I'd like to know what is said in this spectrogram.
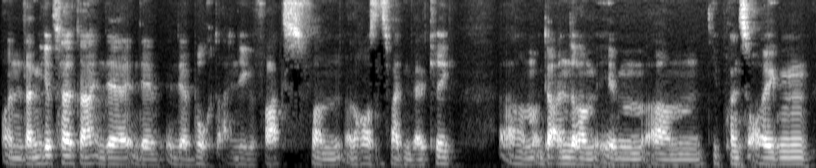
und dann gibt es halt da in der, in, der, in der Bucht einige Wracks von noch aus dem Zweiten Weltkrieg. Ähm, unter anderem eben ähm, die Prinz Eugen,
